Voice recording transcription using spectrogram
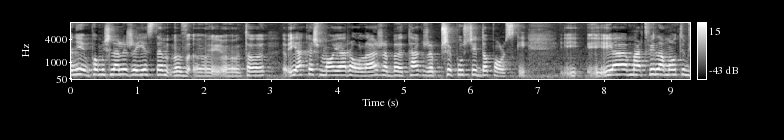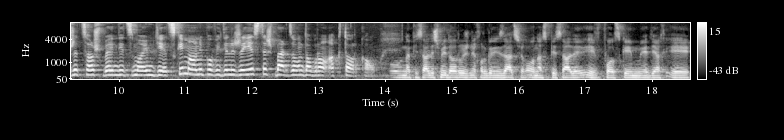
Oni pomyśleli, że jestem, w, e, e, to jakaś moja rola, żeby tak, że przypuścić do Polski. Ja martwiłam o tym, że coś będzie z moim dzieckiem, a oni powiedzieli, że jesteś bardzo dobrą aktorką. Napisaliśmy do różnych organizacji, o nas pisali i w polskich mediach i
